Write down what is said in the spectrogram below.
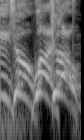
Three, two, one, go!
